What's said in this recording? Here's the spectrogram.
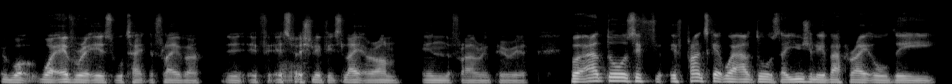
What whatever it is will take the flavor, if especially if it's later on in the flowering period. But outdoors, if if plants get wet outdoors, they usually evaporate all the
